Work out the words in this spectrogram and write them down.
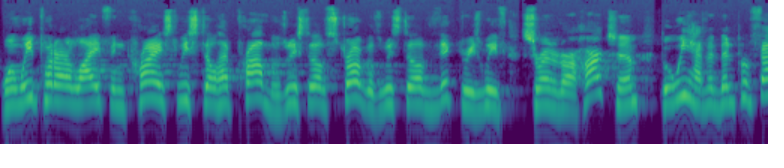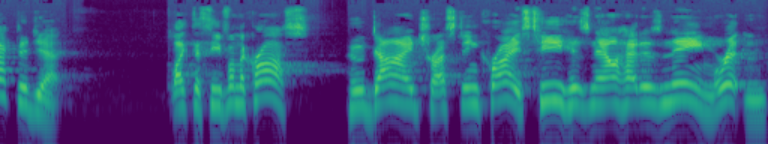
When we put our life in Christ, we still have problems, we still have struggles, we still have victories. We've surrendered our heart to Him, but we haven't been perfected yet like the thief on the cross who died trusting Christ. He has now had his name written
